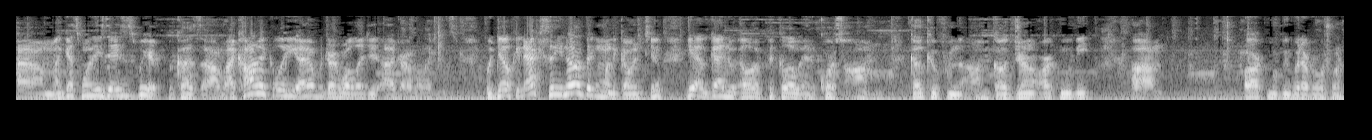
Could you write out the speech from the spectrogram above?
um, I guess one of these days is weird because um, iconically, I know Dragon Ball Legend, uh, Dragon Ball Legends with Dokkan. Actually, another thing I want to go into, yeah, we got a new El Piccolo and of course um, Goku from the um, Journal Arc movie, um, arc movie, whatever which one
